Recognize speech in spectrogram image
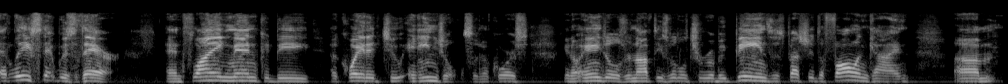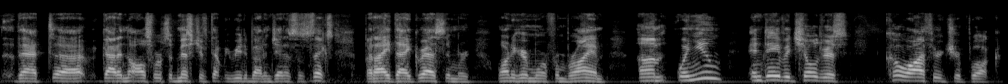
at least it was there and flying men could be equated to angels. And of course, you know, angels are not these little cherubic beings, especially the fallen kind, um, that uh, got into all sorts of mischief that we read about in Genesis 6. But I digress, and we want to hear more from Brien. Um, when you and David Childress co-authored your book,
